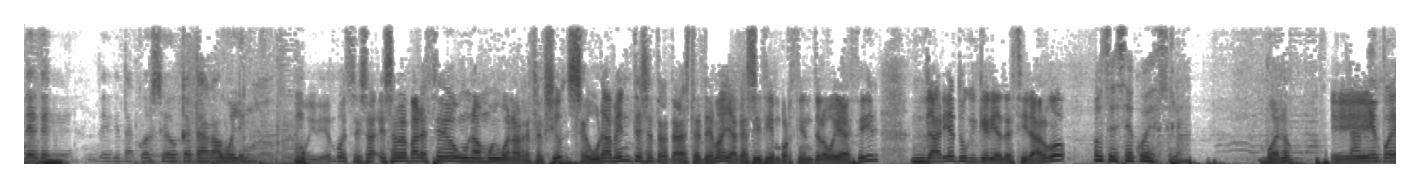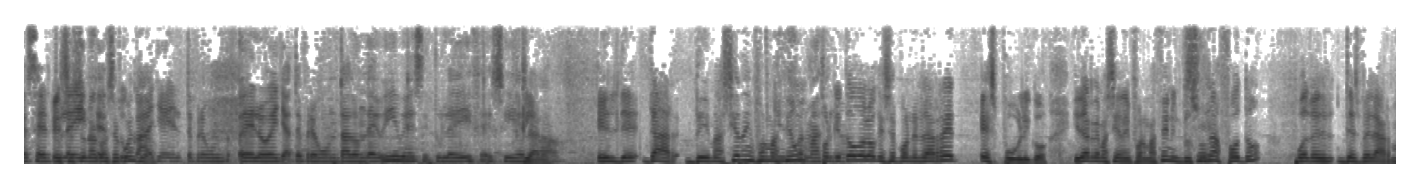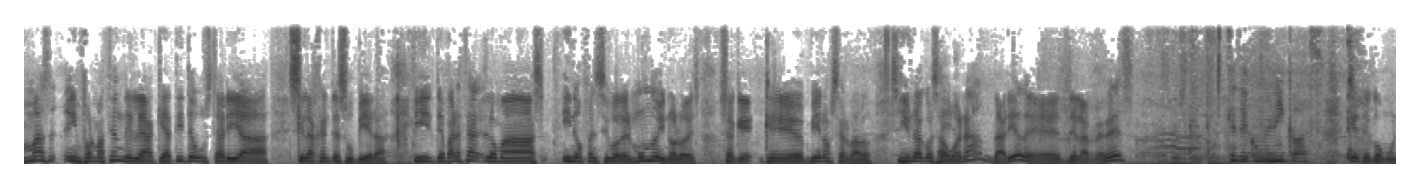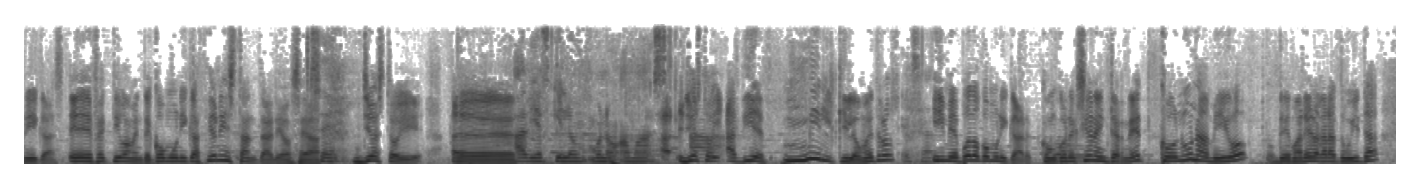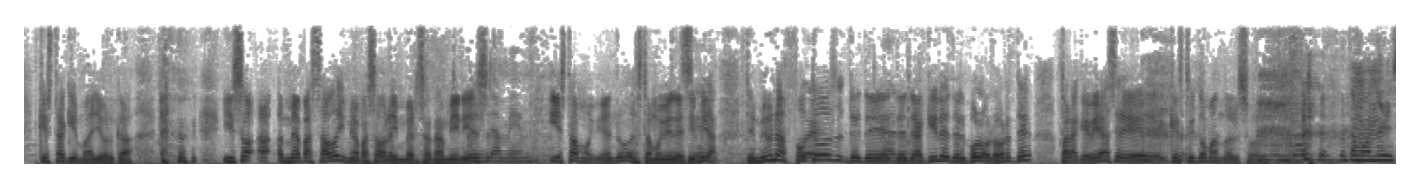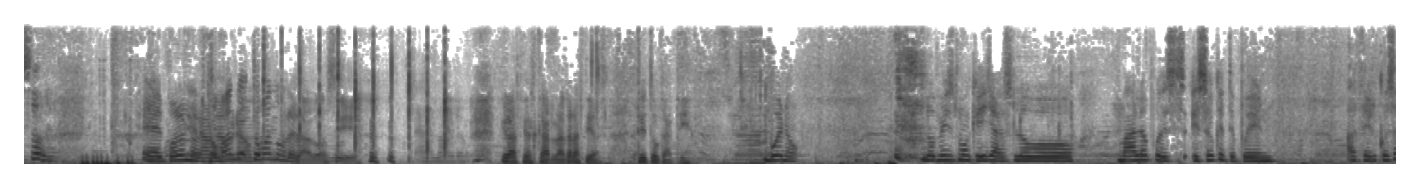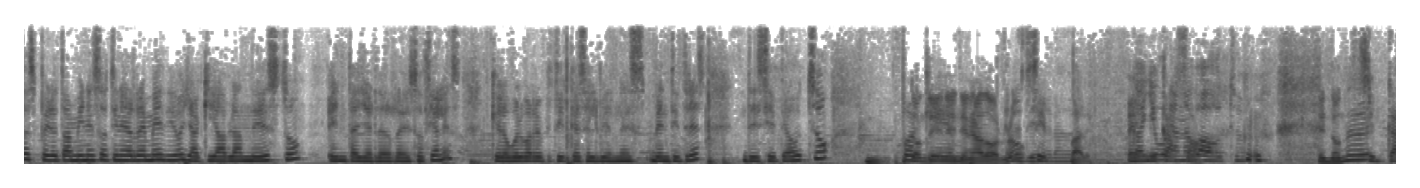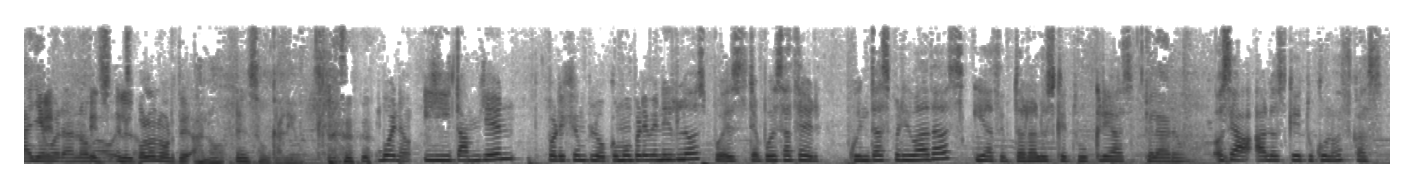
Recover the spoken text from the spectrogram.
de que, de que te acose o que te haga bullying. Muy bien, pues esa, esa me parece una muy buena reflexión. Seguramente se tratará este tema, ya casi 100% te lo voy a decir. Daria, ¿tú que querías decir algo? O te secuestran. Bueno, eh, También puede ser, tú ¿eso le es una dices tu consecuencia? calle y él, te pregunta, él o ella te pregunta dónde vives y tú le dices y él Claro. va- El de dar demasiada información, Información. porque todo lo que se pone en la red es público. Y dar demasiada información, incluso Sí. una foto, puede desvelar más información de la que a ti te gustaría que la gente supiera. Y te parece lo más inofensivo del mundo y no lo es. O sea que, que bien observado. y una cosa buena, Daria, de, de las redes, Que te comunicas. que te comunicas. Eh, efectivamente, comunicación instantánea. O sea, Sí. yo estoy... eh, a 10 kilómetros, bueno, a más. Ah, Yo estoy a 10.000 kilómetros Exacto. y me puedo comunicar con conexión a internet con un amigo de manera gratuita que está aquí en Mallorca. y eso ah, me ha pasado y me ha pasado a la inversa también. Y, A mí es, también. y está muy bien, ¿no? Está muy bien decir, Sí. mira, te envío unas fotos Pues, desde, claro. desde aquí, desde el Polo Norte, para que veas eh, que estoy tomando el sol. Tomando el sol. En el polo Era norte. tomando broma, tomando un helado, broma. sí. Ah, gracias, Carla, gracias. Te toca a ti. Bueno, lo mismo que ellas. Lo malo, pues eso que te pueden hacer cosas, pero también eso tiene remedio, y aquí hablan de esto en taller de redes sociales, que lo vuelvo a repetir que es el viernes 23 de 7 a 8. Porque, ¿Dónde? En el generador, ¿no? En el Sí. generador. Vale. En Calle mi. Boranova 8. ¿En dónde? Sí, calle En- Moranova en, en el. Polo Norte. Ah, no, en Son Caliu. Bueno, y también, por ejemplo, cómo prevenirlos, pues te puedes hacer cuentas privadas y aceptar a los que tú creas, Claro. o sea, a los que tú conozcas.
